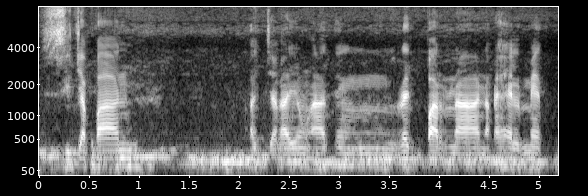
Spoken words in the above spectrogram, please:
si Japan, at saka yung ating red bar na naka-helmet.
